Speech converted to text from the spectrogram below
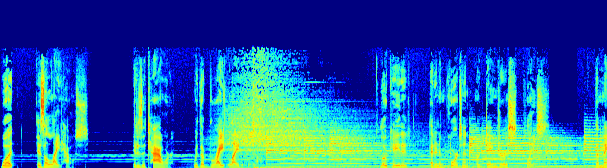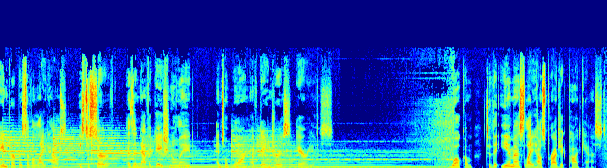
What is a lighthouse? It is a tower with a bright light at the top. Located at an important or dangerous place. The main purpose of a lighthouse is to serve as a navigational aid and to warn of dangerous areas. Welcome to the EMS Lighthouse Project podcast.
